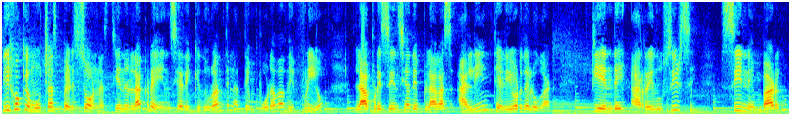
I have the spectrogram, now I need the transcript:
dijo que muchas personas tienen la creencia de que durante la temporada de frío la presencia de plagas al interior del hogar tiende a reducirse. Sin embargo,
